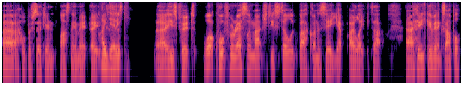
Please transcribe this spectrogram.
Uh, I hope I've said your last name right. right. Hi, Derek. just- Uh, he's put, what quote from a wrestling match do you still look back on and say, "Yep, I liked that"? Uh, here you give an example.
